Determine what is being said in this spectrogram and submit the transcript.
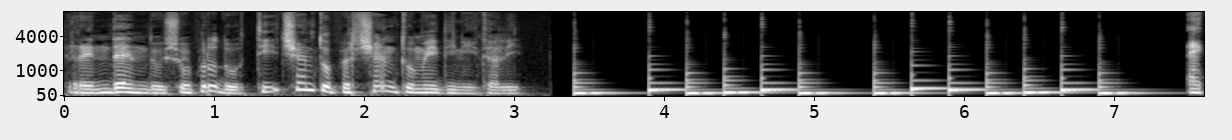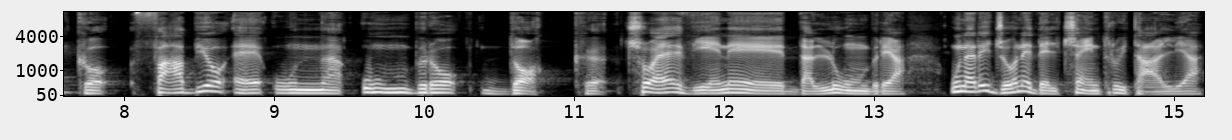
rendendo i suoi prodotti 100% made in Italy. Ecco, Fabio è un umbro doc, cioè viene dall'Umbria, una regione del centro Italia,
